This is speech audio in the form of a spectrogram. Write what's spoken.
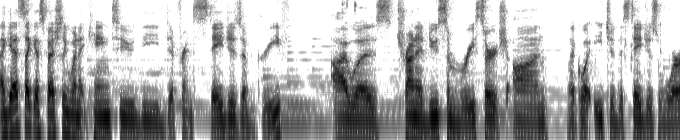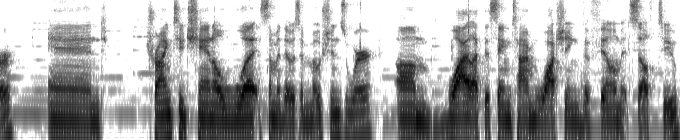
I guess like especially when it came to the different stages of grief, I was trying to do some research on like what each of the stages were and trying to channel what some of those emotions were um, while at the same time watching the film itself too.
